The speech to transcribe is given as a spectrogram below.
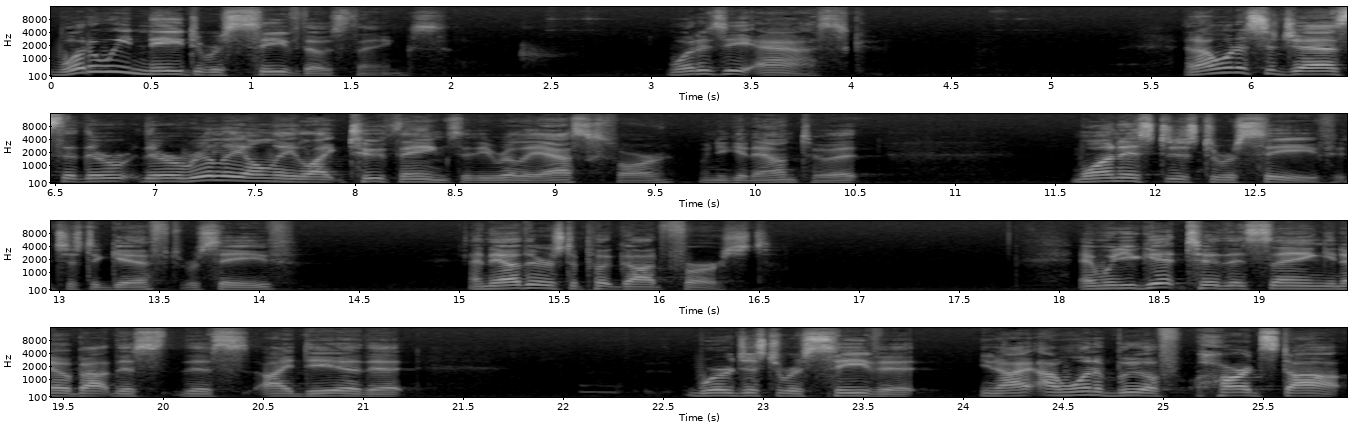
what do we need to receive those things? What does he ask? And I want to suggest that there, there are really only like two things that he really asks for when you get down to it. One is just to receive, it's just a gift, receive. And the other is to put God first. And when you get to this thing, you know, about this, this idea that we're just to receive it. You know, I, I want to do a hard stop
